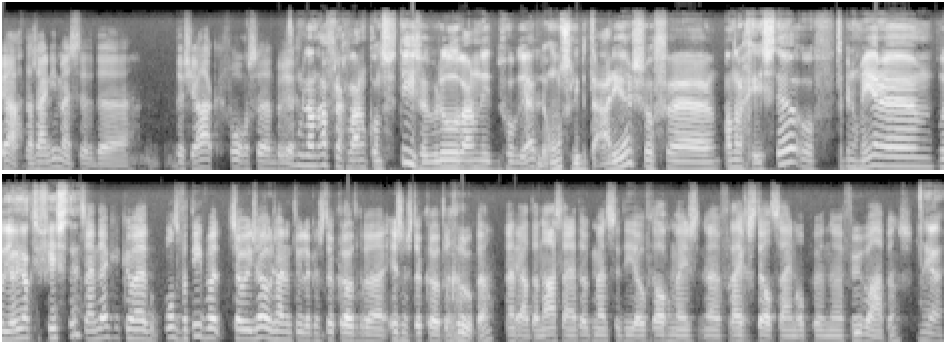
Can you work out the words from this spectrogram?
ja, dan zijn die mensen de, de sjaak volgens eh, het Ik bericht. me dan afvragen waarom conservatieven? Ik bedoel, waarom niet bijvoorbeeld ja, ons, libertariërs of eh anarchisten? Of heb je nog meer eh, milieuactivisten? Het zijn denk ik, eh, conservatieven sowieso zijn natuurlijk een stuk grotere, is een stuk grotere groep. Hè? En ja, daarnaast zijn het ook mensen die over het algemeen vrijgesteld zijn op hun vuurwapens. Ja,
